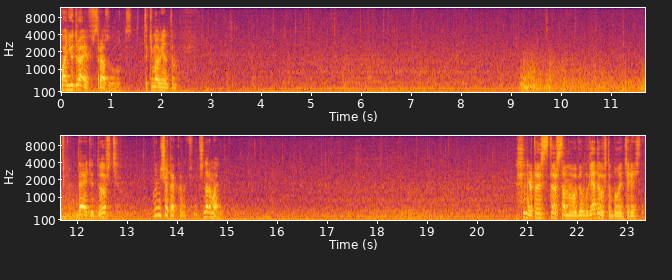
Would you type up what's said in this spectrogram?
Панью Драйв сразу. Вот таким моментом. Да, идет дождь. Ну ничего так, все нормально. То есть то самое выглядываю, чтобы было интереснее.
